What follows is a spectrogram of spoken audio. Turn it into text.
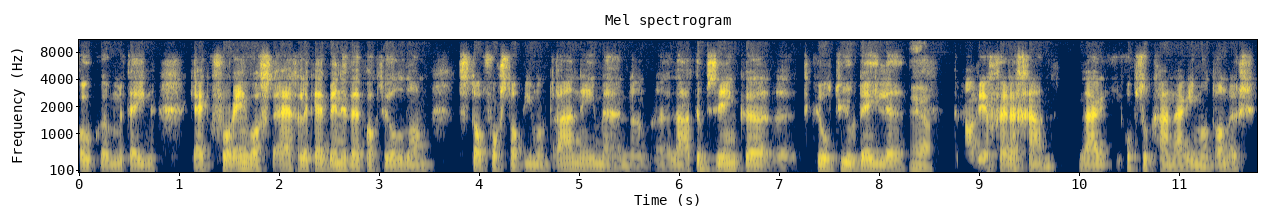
ook eh, meteen, kijk, voorheen was het eigenlijk hè, binnen WebActueel dan stap voor stap iemand aannemen en dan eh, laten bezinken, eh, de cultuur delen, Ja, dan weer verder gaan, naar, op zoek gaan naar iemand anders.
